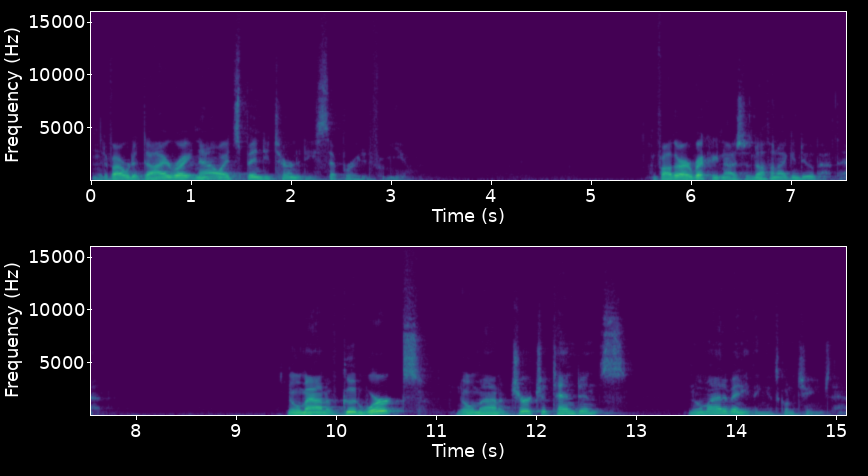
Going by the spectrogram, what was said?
And that if I were to die right now, I'd spend eternity separated from you. And Father, I recognize there's nothing I can do about that. There's no amount of good works, no amount of church attendance, no amount of anything that's going to change that.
